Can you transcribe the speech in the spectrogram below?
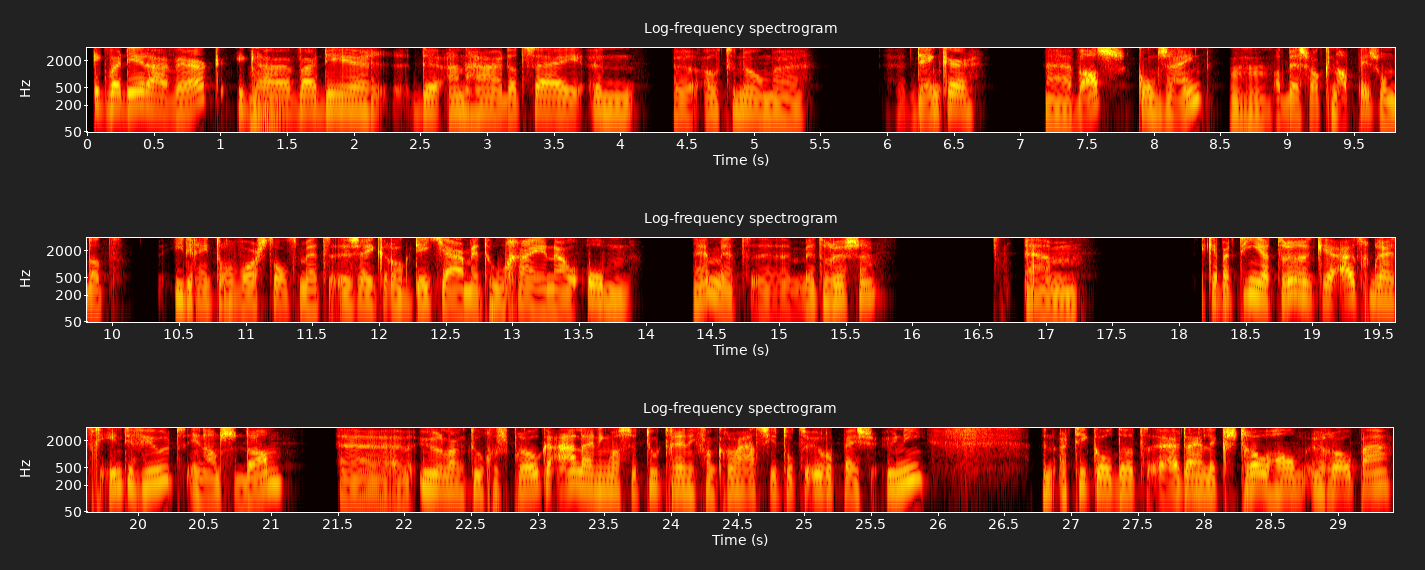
Ik waardeer haar werk. Ik uh, waardeerde aan haar dat zij een autonome denker was, kon zijn. Mhm. Wat best wel knap is, omdat iedereen toch worstelt met, zeker ook dit jaar, met hoe ga je nou om met, uh, met Russen. Um, ik heb haar tien jaar terug een keer uitgebreid geïnterviewd in Amsterdam. Uh, urenlang toegesproken. Aanleiding was de toetreding van Kroatië tot de Europese Unie. Een artikel dat uiteindelijk Strohalm Europa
